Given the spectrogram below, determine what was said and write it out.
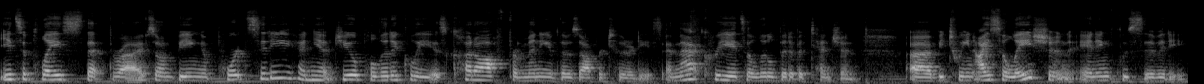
It's a place that thrives on being a port city and yet geopolitically is cut off from many of those opportunities. And that creates a little bit of a tension uh, between isolation and inclusivity.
